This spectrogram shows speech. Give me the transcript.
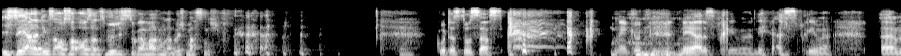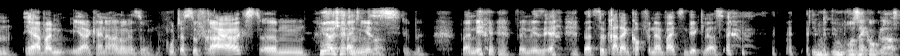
Ich sehe allerdings auch so aus, als würde ich es sogar machen, aber ich mach's nicht. Gut, dass du es sagst. nee, gut. Nee, alles prima. Nee, alles prima. Ähm, ja, beim, ja, keine Ahnung. Also gut, dass du fragst. Ähm, Ja, ich hätte bei mir gefragt. ist es, bei mir, bei mir, ist- du hast so gerade einen Kopf in deinem Weizenbierglas. Im, im Prosecco-Glas.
